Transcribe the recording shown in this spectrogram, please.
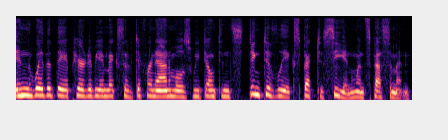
in the way that they appear to be a mix of different animals we don't instinctively expect to see in one specimen.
